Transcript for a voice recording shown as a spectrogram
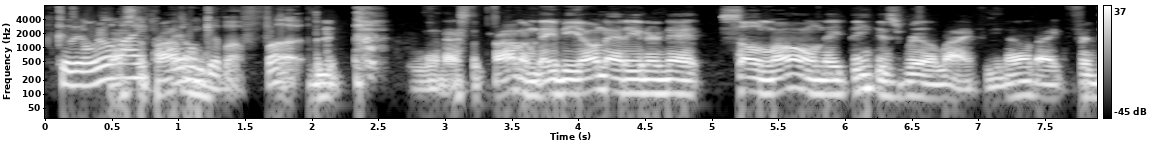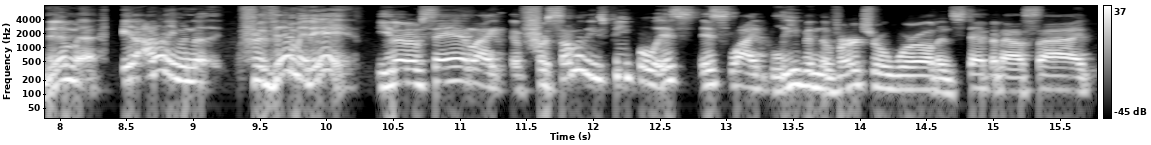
Because in real That's the life, they don't give a fuck. Well, that's the problem. They be on that internet so long, they think it's real life. You know, like for them, uh, I don't even know. For them, it is. You know what I'm saying? Like for some of these people, it's it's like leaving the virtual world and stepping outside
